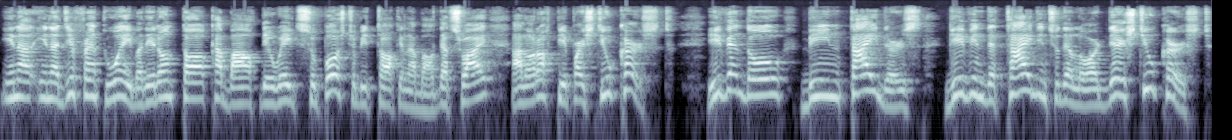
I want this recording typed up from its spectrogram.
in a, in a different way, but they don't talk about the way it's supposed to be talking about. That's why a lot of people are still cursed. Even though being tithers, giving the tithing to the Lord, they're still cursed.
